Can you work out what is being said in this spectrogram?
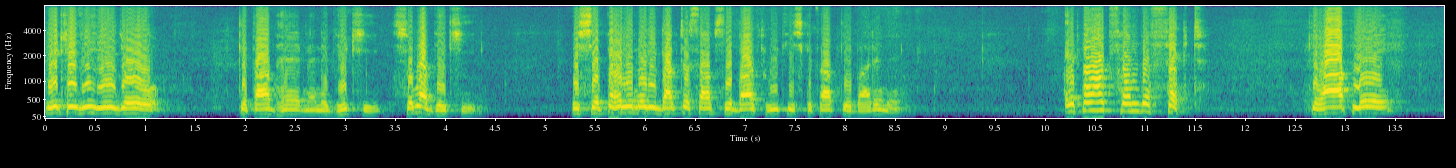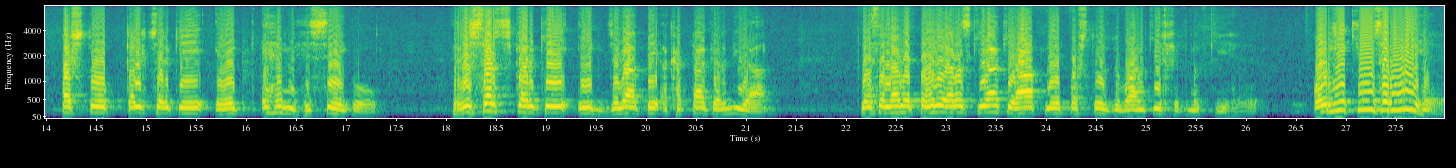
دیکھیے جی یہ جو کتاب ہے میں نے دیکھی صبح دیکھی۔ اس سے پہلے میری ڈاکٹر صاحب سے بات ہوئی تھی اس کتاب کے بارے میں۔ اپارٹ فرام دا فیکٹ کہ آپ نے پشتو کلچر کے ایک اہم حصے کو ریسرچ کر کے ایک جگہ پہ اکٹھا کر دیا۔ جیسے میں نے پہلے عرض کیا کہ آپ نے پشتو زبان کی خدمت کی ہے۔ اور یہ کیوں ضروری ہے؟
